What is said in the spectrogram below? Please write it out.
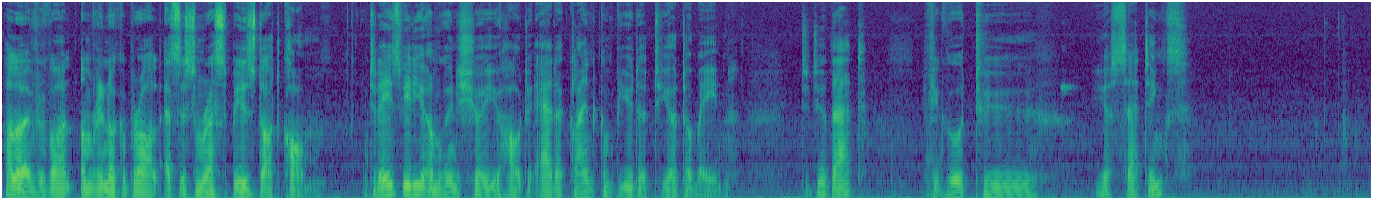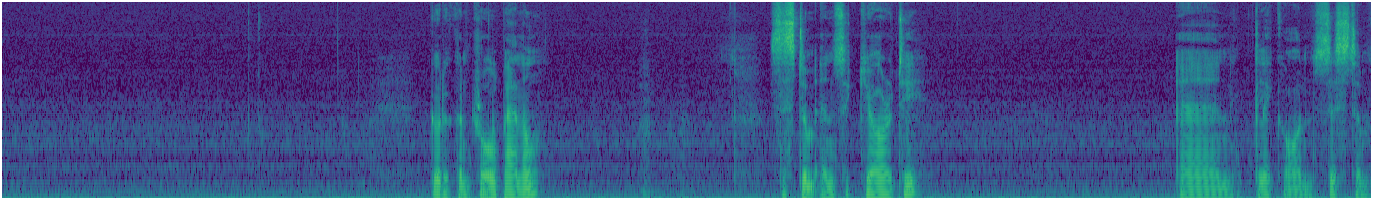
Hello everyone, I'm Reno Cabral at systemrecipes.com. In today's video I'm going to show you how to add a client computer to your domain. To do that, if you go to your settings go to control panel system and security and click on system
